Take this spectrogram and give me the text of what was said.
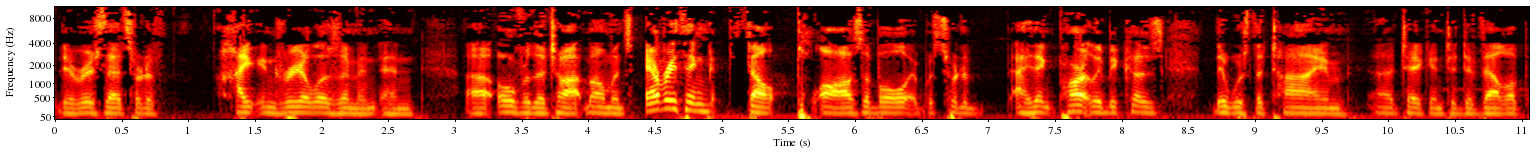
there is that sort of heightened realism and, and uh, over the top moments. Everything felt plausible. It was sort of, I think, partly because there was the time uh, taken to develop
